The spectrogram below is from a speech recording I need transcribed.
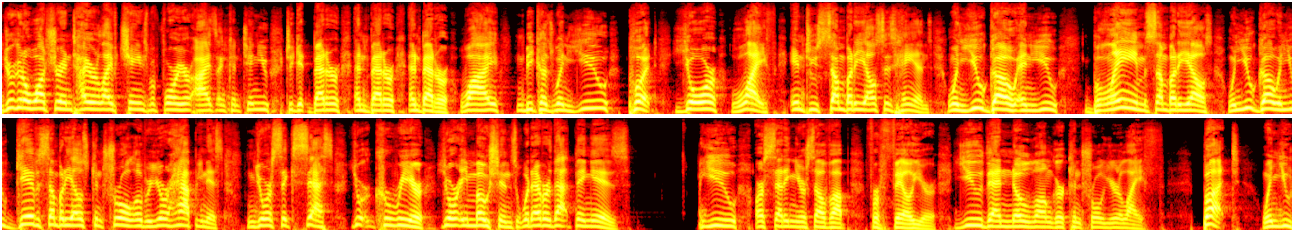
You're going to watch your entire life change before your eyes and continue to get better and better and better. Why? Because when you put your life into somebody else's hands, when you go and you blame somebody else, when you go and you give somebody else control over your happiness, your success, your career, your emotions, whatever that thing is, you are setting yourself up for failure. You then no longer control your life. But when you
